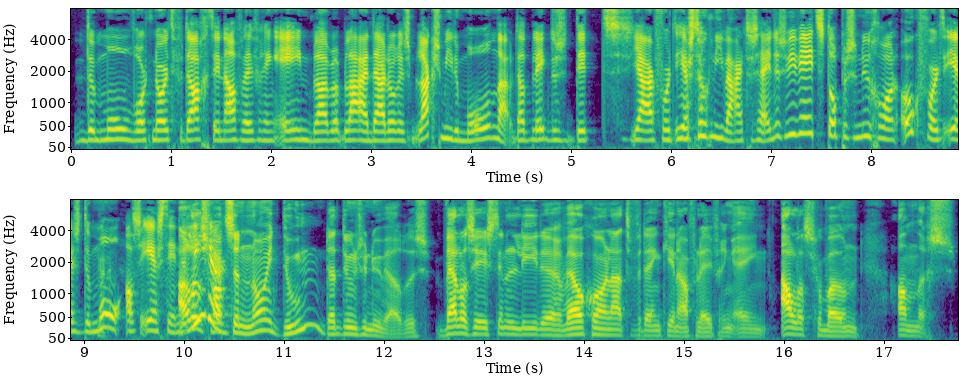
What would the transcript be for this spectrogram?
de mol wordt nooit verdacht in aflevering 1, bla bla bla. En daardoor is Lakshmi de mol. Nou, dat bleek dus dit jaar voor het eerst ook niet waar te zijn. Dus wie weet stoppen ze nu gewoon ook voor het eerst de mol als eerste in de Alles leader. wat ze nooit doen, dat doen ze nu wel. Dus wel als eerste in de leader, wel gewoon laten verdenken in aflevering 1. Alles gewoon anders.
